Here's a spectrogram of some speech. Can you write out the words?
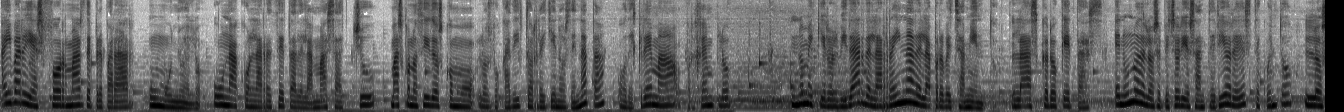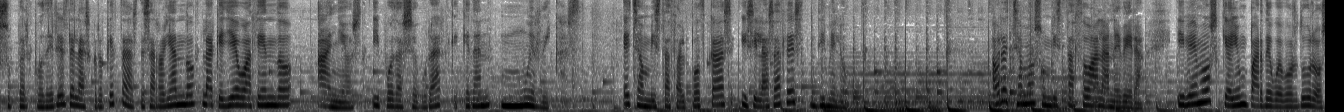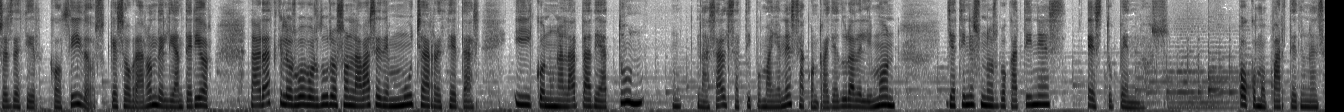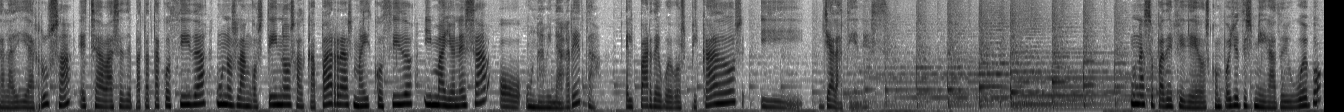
Hay varias formas de preparar un muñuelo. Una con la receta de la masa chu, más conocidos como los bocaditos rellenos de nata o de crema, por ejemplo. No me quiero olvidar de la reina del aprovechamiento, las croquetas. En uno de los episodios anteriores te cuento los superpoderes de las croquetas, desarrollando la que llevo haciendo años y puedo asegurar que quedan muy ricas. Echa un vistazo al podcast y si las haces, dímelo. Ahora echamos un vistazo a la nevera y vemos que hay un par de huevos duros, es decir, cocidos, que sobraron del día anterior. La verdad que los huevos duros son la base de muchas recetas y con una lata de atún, una salsa tipo mayonesa con ralladura de limón, ya tienes unos bocatines estupendos o como parte de una ensaladilla rusa hecha a base de patata cocida, unos langostinos, alcaparras, maíz cocido y mayonesa o una vinagreta el par de huevos picados y ya la tienes. Una sopa de fideos con pollo desmigado y huevo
